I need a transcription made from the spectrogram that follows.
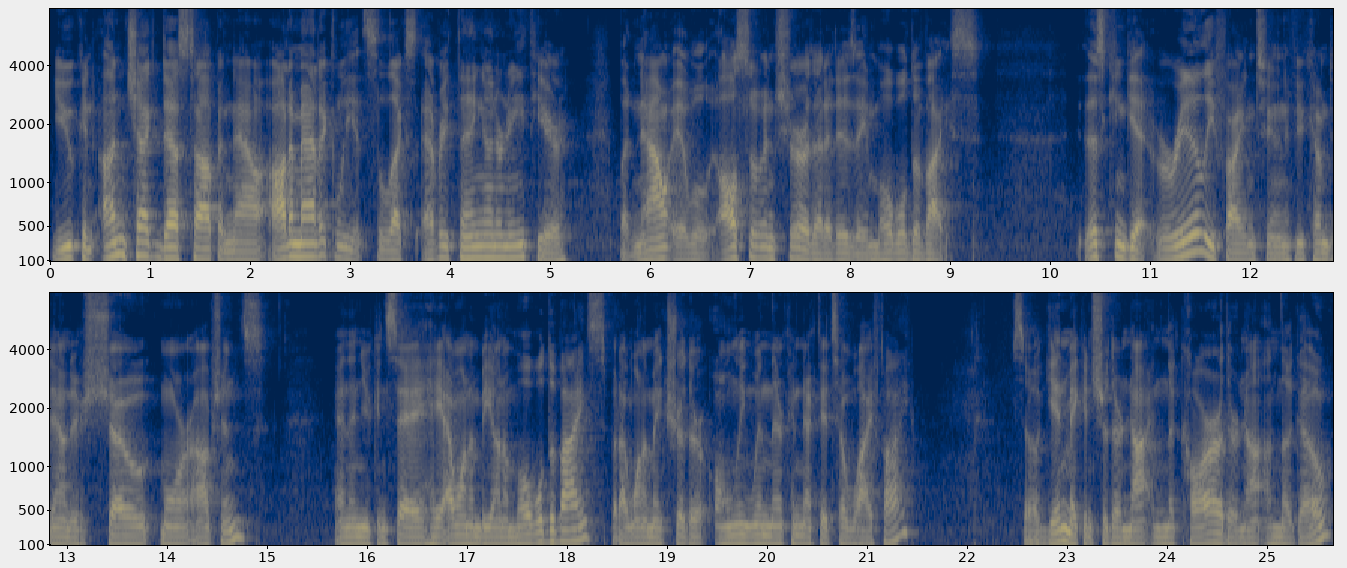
You can uncheck desktop and now automatically it selects everything underneath here, but now it will also ensure that it is a mobile device. This can get really fine tuned if you come down to show more options. And then you can say, hey, I want to be on a mobile device, but I want to make sure they're only when they're connected to Wi-Fi. So again, making sure they're not in the car, they're not on the go.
